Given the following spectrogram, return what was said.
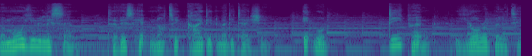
The more you listen to this hypnotic guided meditation, it will deepen your ability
